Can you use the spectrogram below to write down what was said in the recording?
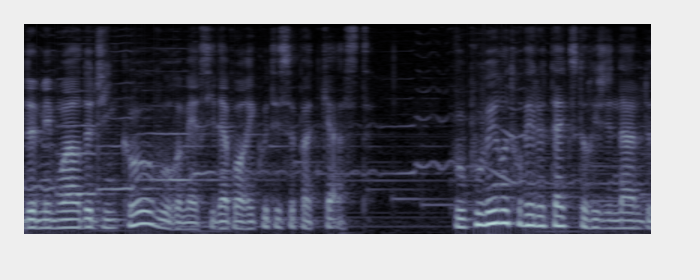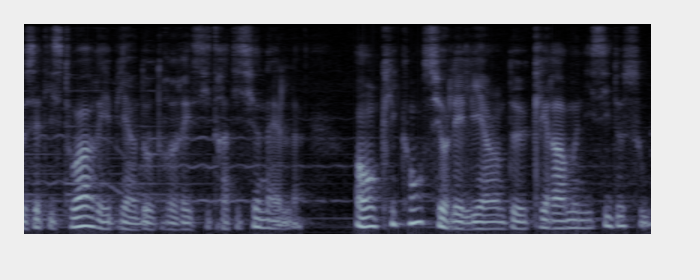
De Mémoire de Jinko vous remercie d'avoir écouté ce podcast. Vous pouvez retrouver le texte original de cette histoire et bien d'autres récits traditionnels en cliquant sur les liens de Clear Harmony ci-dessous.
